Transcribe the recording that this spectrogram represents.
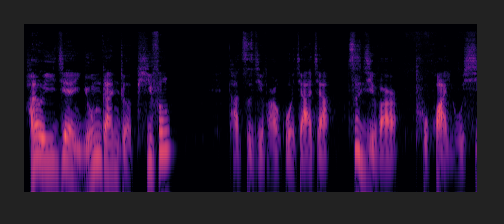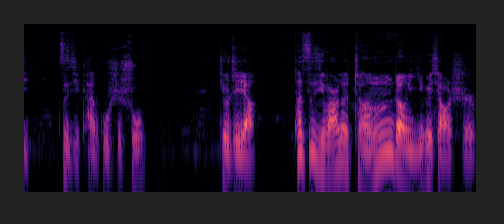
还有一件勇敢者披风。他自己玩过家家，自己玩图画游戏，自己看故事书。就这样，他自己玩了整整一个小时，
